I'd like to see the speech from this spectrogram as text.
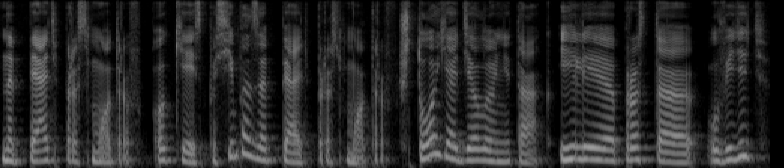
на 5 просмотров. Окей, спасибо за 5 просмотров. Что я делаю не так. Или просто увидеть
